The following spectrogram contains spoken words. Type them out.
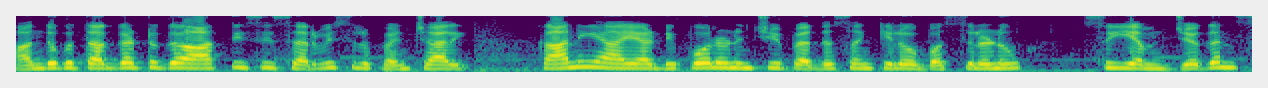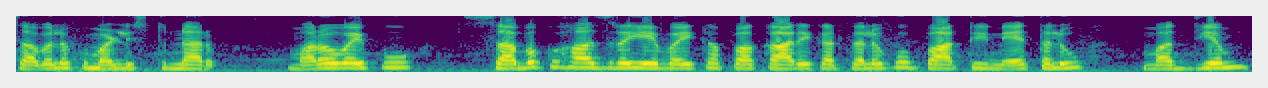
అందుకు తగ్గట్టుగా ఆర్టీసీ సర్వీసులు పెంచాలి. కానీ ఆయా డిపోల నుంచి పెద్ద సంఖ్యలో బస్సులను సీఎం జగన్ సభలకు మళ్ళిస్తున్నారు. మరోవైపు సభకు హాజరయ్యే వైకాపా కార్యకర్తలకు పార్టీ నేతలు మద్యం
